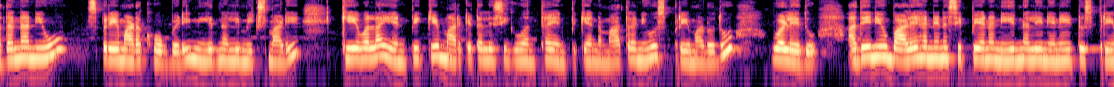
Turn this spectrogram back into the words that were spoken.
ಅದನ್ನು ನೀವು ಸ್ಪ್ರೇ ಮಾಡೋಕ್ಕೆ ಹೋಗಬೇಡಿ, ನೀರಿನಲ್ಲಿ ಮಿಕ್ಸ್ ಮಾಡಿ. ಕೇವಲ ಎನ್ ಪಿ ಕೆ ಮಾರ್ಕೆಟಲ್ಲಿ ಸಿಗುವಂಥ ಎನ್ ಪಿ ಕೆಯನ್ನು ಮಾತ್ರ ನೀವು ಸ್ಪ್ರೇ ಮಾಡೋದು ಒಳ್ಳೆಯದು ಅದೇ ನೀವು ಬಾಳೆಹಣ್ಣಿನ ಸಿಪ್ಪೆಯನ್ನು ನೀರಿನಲ್ಲಿ ನೆನೆ ಇಟ್ಟು ಸ್ಪ್ರೇ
